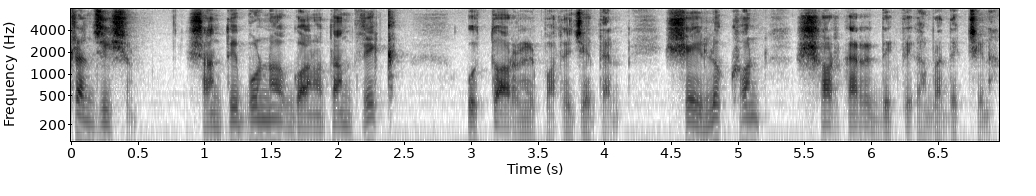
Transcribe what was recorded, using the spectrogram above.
ট্রানজিশন শান্তিপূর্ণ গণতান্ত্রিক উত্তরণের পথে যেতেন। সেই লক্ষণ সরকারের দিক থেকে আমরা দেখছি না।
